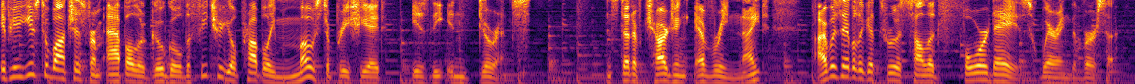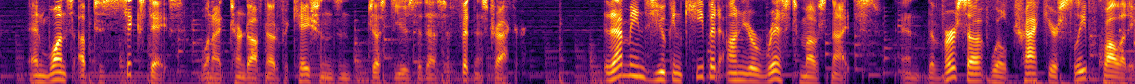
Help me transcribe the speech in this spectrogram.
If you're used to watches from Apple or Google, the feature you'll probably most appreciate is the endurance. Instead of charging every night, I was able to get through a solid four days wearing the Versa, and once up to six days when I turned off notifications and just used it as a fitness tracker. That means you can keep it on your wrist most nights, and the Versa will track your sleep quality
